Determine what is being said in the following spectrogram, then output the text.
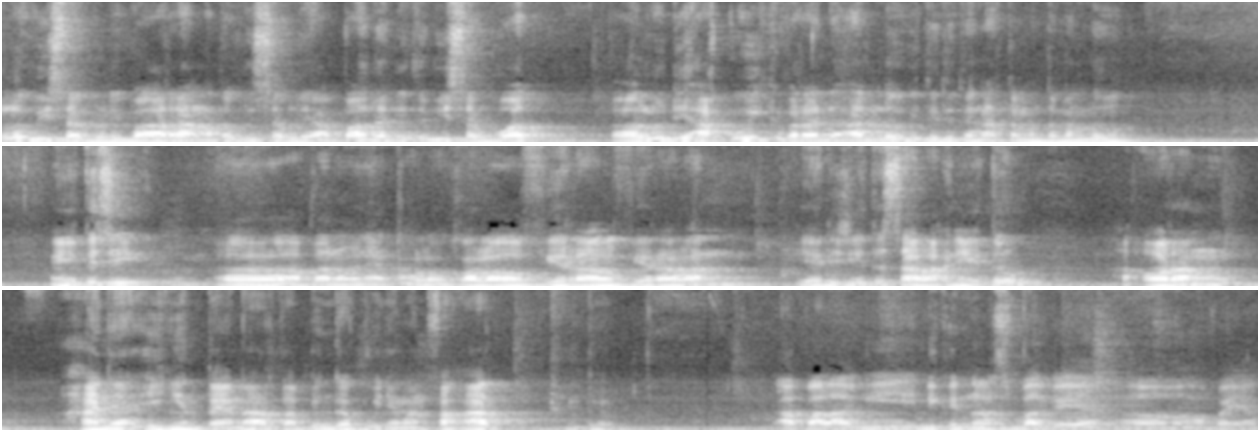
lu bisa beli barang atau bisa beli apa dan itu bisa buat eh, lu diakui keberadaan lu gitu di tengah teman-teman lu. Nah itu sih eh, apa namanya kalau kalau viral viralan ya di situ salahnya itu orang hanya ingin tenar tapi nggak punya manfaat gitu. apalagi dikenal sebagai eh, apa ya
